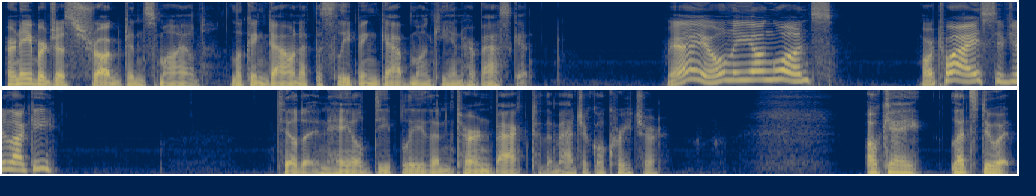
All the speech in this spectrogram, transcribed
Her neighbor just shrugged and smiled, looking down at the sleeping gab monkey in her basket. Yeah, only young once. Or twice, if you're lucky. Tilda inhaled deeply, then turned back to the magical creature. Okay, let's do it.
